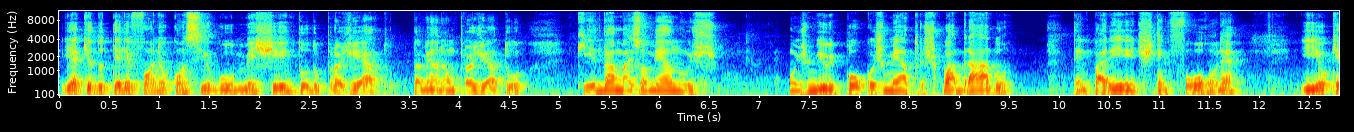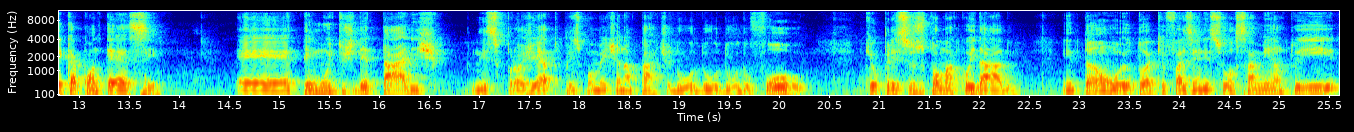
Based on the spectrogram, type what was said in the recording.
E aqui do telefone eu consigo mexer em todo o projeto, tá vendo? É um projeto que dá mais ou menos uns mil e poucos metros quadrados tem paredes, tem forro, né? E o que que acontece? É, tem muitos detalhes nesse projeto, principalmente na parte do, do, do, do forro, que eu preciso tomar cuidado. Então, eu estou aqui fazendo esse orçamento e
